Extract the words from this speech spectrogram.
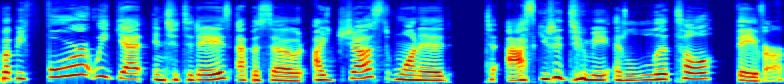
But before we get into today's episode, I just wanted to ask you to do me a little favor.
